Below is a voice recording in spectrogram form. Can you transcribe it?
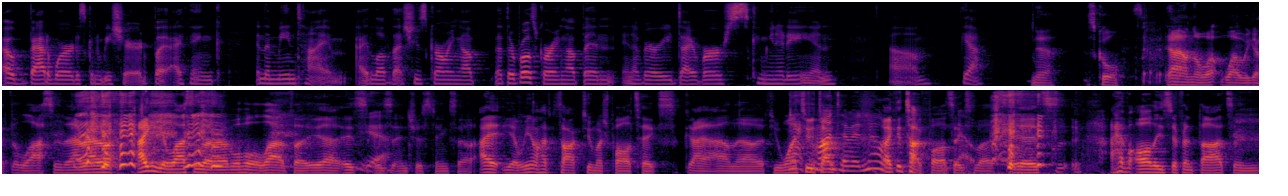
a bad word is going to be shared but i think in the meantime i love that she's growing up that they're both growing up in in a very diverse community and um yeah. Yeah, it's cool. So- yeah, I don't know what, why we got the lost in that rabbit. hole. I can get lost in that rabbit hole a lot, but yeah, it's it's interesting. So I yeah, we don't have to talk too much politics. I, I don't know if you want Yeah, to talk. on, no. I could talk politics, No. but it's I have all these different thoughts and,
